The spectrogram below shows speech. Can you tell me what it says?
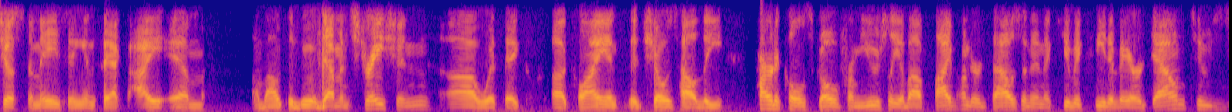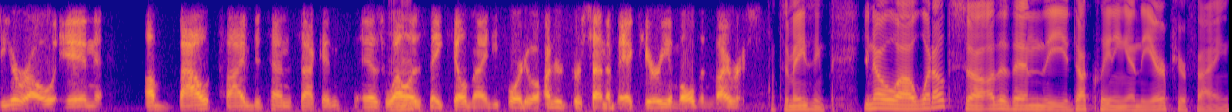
just amazing. In fact, I am about to do a demonstration uh, with a, a client that shows how the particles go from usually about 500,000 in a cubic feet of air down to zero in about five to 10 seconds, as well as they kill 94 to 100% of bacteria, mold, and virus. That's amazing. You know, uh, what else, uh, other than the duct cleaning and the air purifying,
